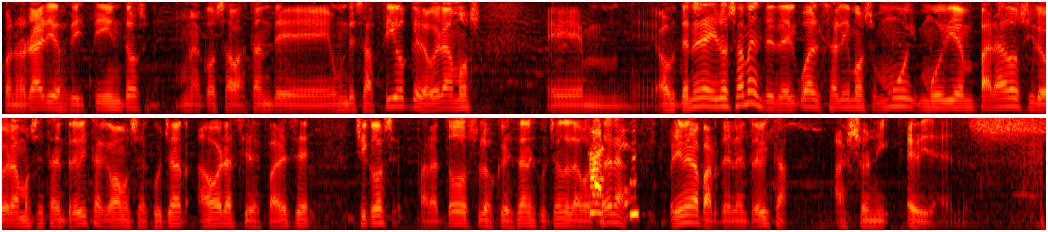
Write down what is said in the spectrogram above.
con horarios distintos, una cosa bastante, un desafío que logramos eh, obtener airosamente, del cual salimos muy, muy bien parados y logramos esta entrevista que vamos a escuchar ahora, si les parece, chicos, para todos los que están escuchando la gozadera, primera parte de la entrevista a Johnny Evidence.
